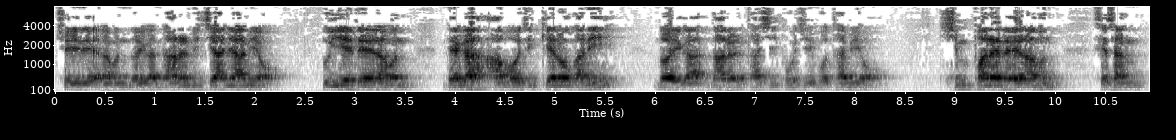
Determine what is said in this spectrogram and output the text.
죄에 대하면 너희가 나를 믿지 아니하며 의에 대하면 내가 아버지께로 가니 너희가 나를 다시 보지 못하며 심판에 대하면 세상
